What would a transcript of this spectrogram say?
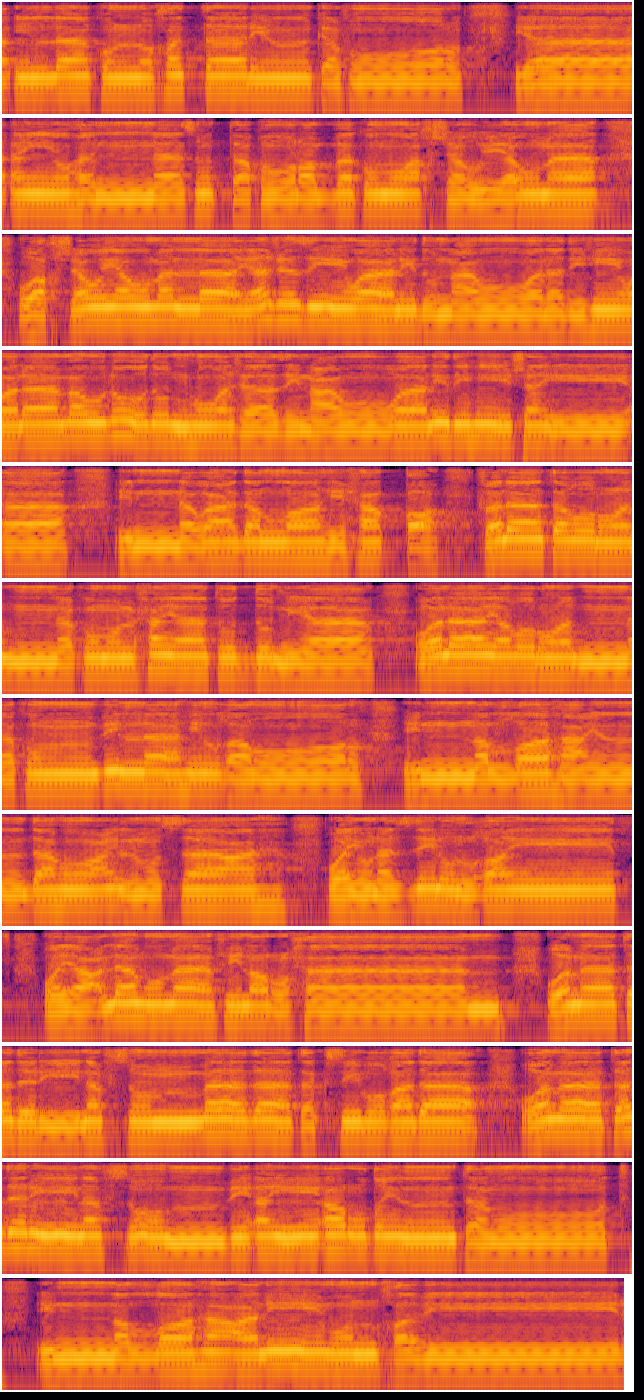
إلا كل ختار كفور. يا أيها الناس اتقوا ربكم واخشوا يوما واخشوا يوما لا يجزي والد عن ولده ولا مولود هو جاز عن والده شيئا. إن وعد الله حق. فلا تغرنكم الحياة الدنيا ولا يغرنكم بالله الغرور. إن الله عنده علم الساعة وينزل الغيث ويعلم ما في الأرحام. وما تدري نفس ماذا تكسب غدا وما تدري نفس بأي أرض تموت. إن الله عليم خبير.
